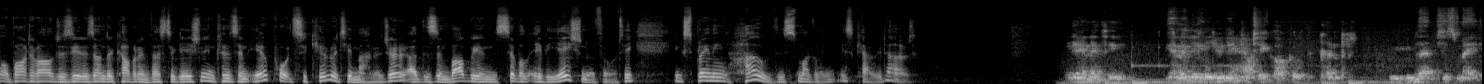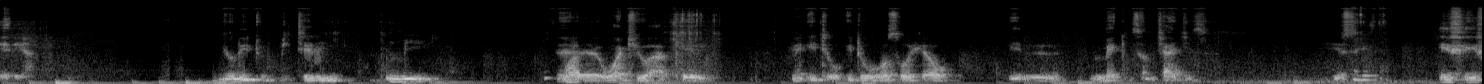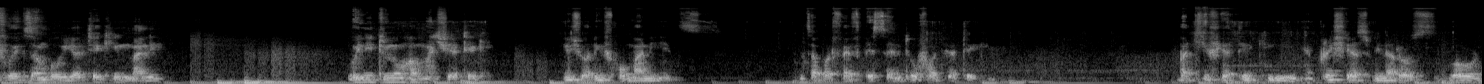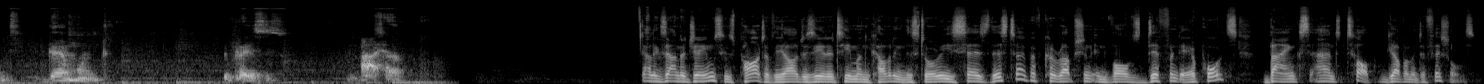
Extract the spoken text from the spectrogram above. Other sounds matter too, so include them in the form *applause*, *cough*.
Well, part of Al Jazeera's undercover investigation includes an airport security manager at the Zimbabwean Civil Aviation Authority explaining how the smuggling is carried out. Anything, anything you need to take out of the country, mm -hmm. that is my area. You need to be telling me uh, what? what you are carrying. It will, it will also help in making some charges. Yes. If, for example, you are taking money, we need to know how much you are taking. Usually for money, it's, it's about 5% of what you are taking. But if you are taking precious minerals, gold, diamond, the prices are up. Alexander James, who's part of the Al Jazeera team uncovering the story, says this type of corruption involves different airports, banks, and top government officials.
